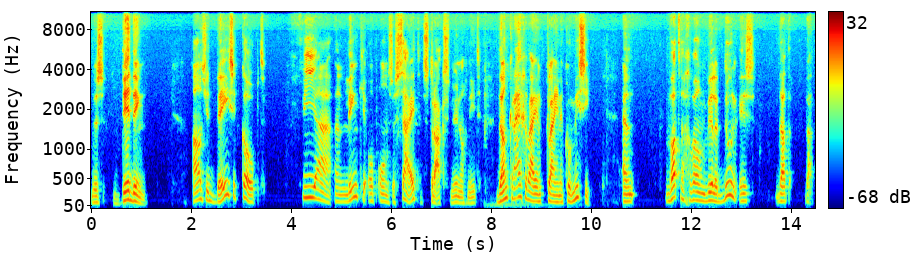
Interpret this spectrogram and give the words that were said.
Dus dit ding. Als je deze koopt via een linkje op onze site, straks, nu nog niet, dan krijgen wij een kleine commissie. En wat we gewoon willen doen is dat, dat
